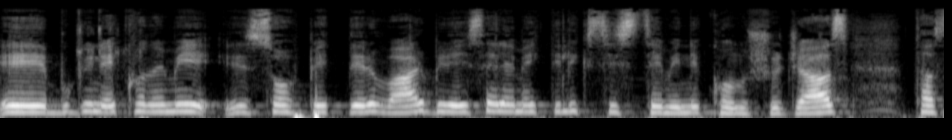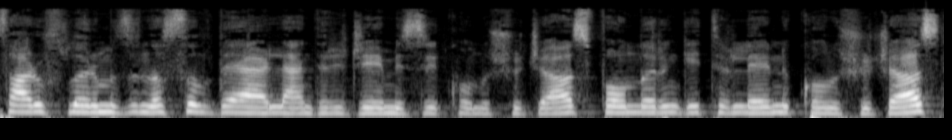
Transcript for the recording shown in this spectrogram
E, bugün ekonomi e, sohbetleri var. Bireysel emeklilik sistemini konuşacağız. Tasarruflarımızı nasıl değerlendireceğimizi konuşacağız. Fonların getirilerini konuşacağız.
